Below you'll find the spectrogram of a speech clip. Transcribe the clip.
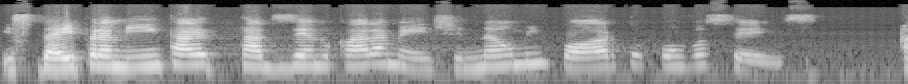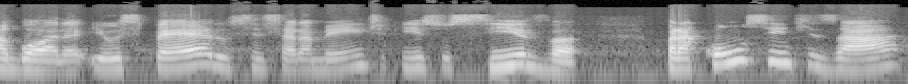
isso daí para mim está tá dizendo claramente, não me importo com vocês. Agora, eu espero, sinceramente, que isso sirva para conscientizar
